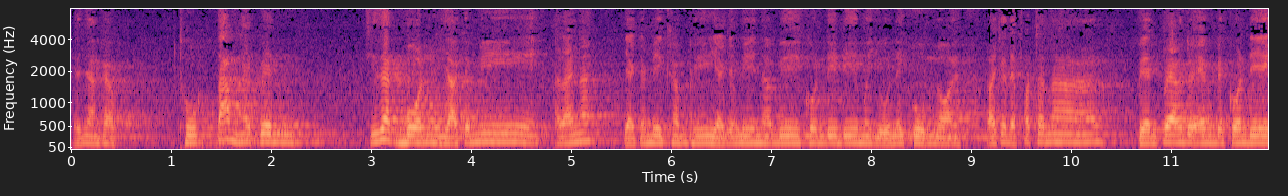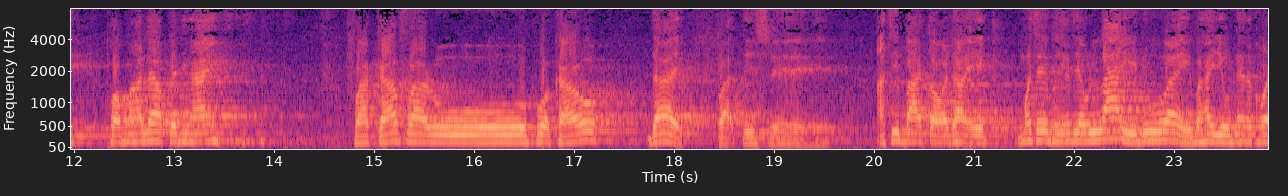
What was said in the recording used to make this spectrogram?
เห็นอย่างครับ ถูกตั้งให้เป็น ทีแรกบนอยากจะมีอะไรนะ อยากจะมีคัมภีร์อยากจะมีนบีคนดี ๆ มาอยู่ในกลุ่มหน่อย เราจะได้พัฒนาเปลี่ยนแปลงตัวเองเป็นคนดี พอมาแล้วเป็นยังไงฟากาฟารู พวกเขาได้ปฏิเสธ อธิบายต่อได้อีกไม่ใช่เพียงเดียวไล่ด้วยมาให้อยู่ในนคร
